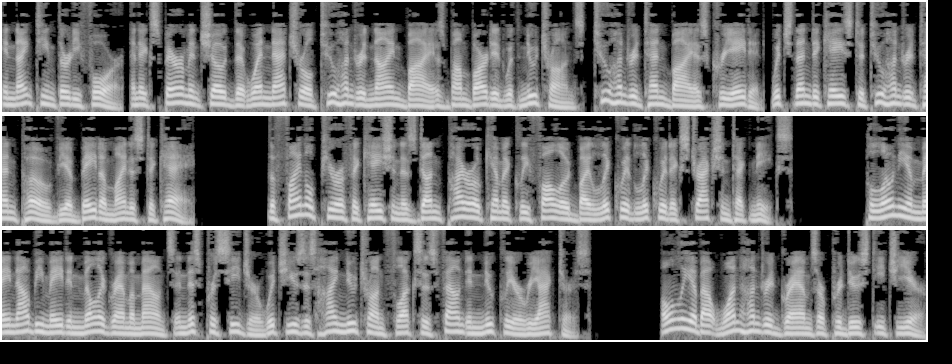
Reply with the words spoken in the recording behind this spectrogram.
In 1934, an experiment showed that when natural 209 Bi is bombarded with neutrons, 210 Bi is created, which then decays to 210 Po via beta minus decay. The final purification is done pyrochemically followed by liquid-liquid extraction techniques. Polonium may now be made in milligram amounts in this procedure which uses high neutron fluxes found in nuclear reactors. Only about 100 grams are produced each year,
